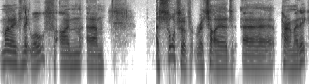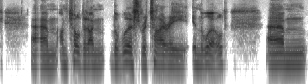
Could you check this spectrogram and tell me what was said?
my name's Nick Wolf. I'm um, a sort of retired uh, paramedic. Um, I'm told that I'm the worst retiree in the world. Um,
